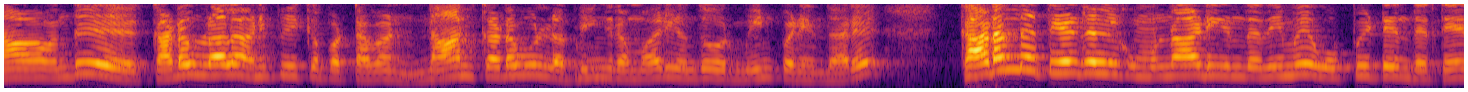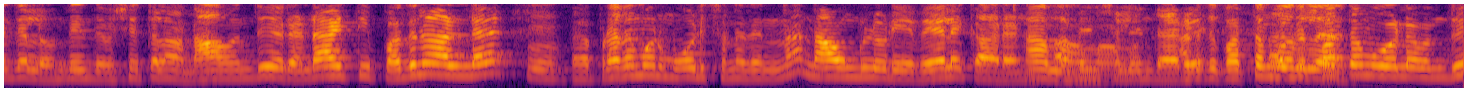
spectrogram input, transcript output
நான் வந்து கடவுளால அனுப்பி வைக்கப்பட்டவன் நான் கடவுள் அப்படிங்கிற மாதிரி வந்து ஒரு மீன் பண்ணியிருந்தாரு. கடந்த தேர்தலுக்கு முன்னாடி இருந்ததையுமே ஒப்பிட்டு இந்த தேர்தல் வந்து இந்த விஷயத்தெல்லாம் நான் வந்து ரெண்டாயிரத்தி பதினாலுல பிரதமர் மோடி சொன்னது என்ன நான் உங்களுடைய வேலைக்காரன் அப்படின்னு. சொல்லியிருந்தாரு. 19 அது 19 வந்து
